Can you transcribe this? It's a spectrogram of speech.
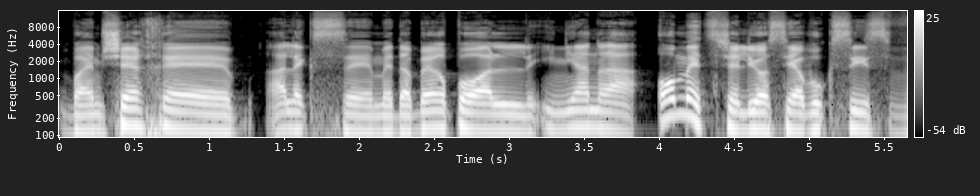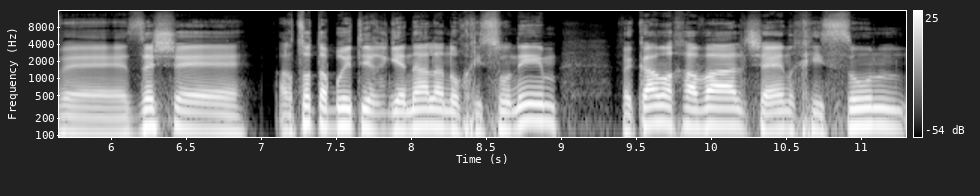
בהמשך אה, אלכס אה, מדבר פה על עניין האומץ של יוסי אבוקסיס, וזה שארצות הברית ארגנה לנו חיסונים, וכמה חבל שאין חיסון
